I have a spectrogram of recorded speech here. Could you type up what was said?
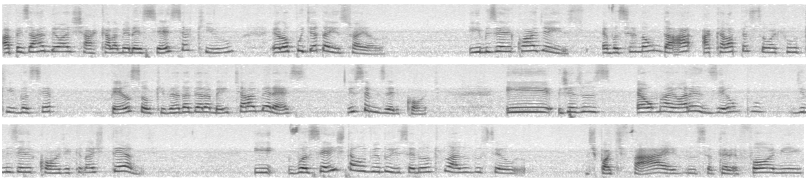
Apesar de eu achar que ela merecesse aquilo, eu não podia dar isso a ela. E misericórdia é isso. É você não dar àquela pessoa aquilo que você pensa ou que verdadeiramente ela merece. Isso é misericórdia. E Jesus é o maior exemplo de misericórdia que nós temos. E você está ouvindo isso aí do outro lado do seu Spotify, no seu telefone,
